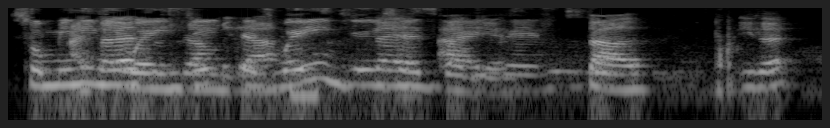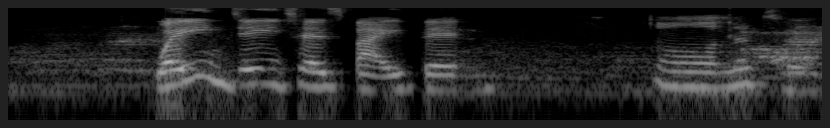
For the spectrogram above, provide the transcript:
So meaning you were in social media JHS, were you in JHS first by then? Start. You in JHS by then? Oh, network.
